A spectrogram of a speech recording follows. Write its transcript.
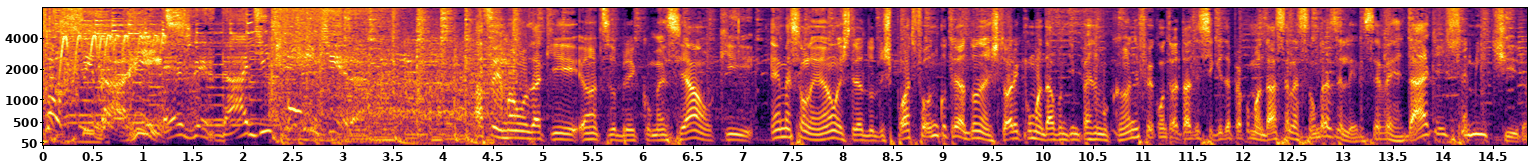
Torcida Hits. É verdade ou mentira? Afirmamos aqui antes do break comercial que Emerson Leão, estreador do esporte, foi o único treinador na história que comandava um time pernambucano e foi contratado em seguida para comandar a seleção brasileira. Isso é verdade ou isso é mentira?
